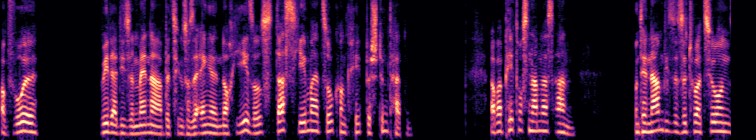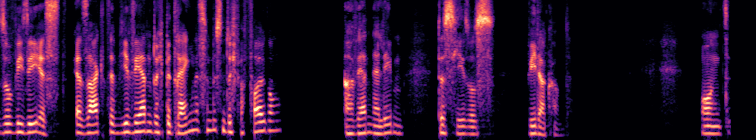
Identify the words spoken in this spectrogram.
Obwohl weder diese Männer bzw. Engel noch Jesus das jemals so konkret bestimmt hatten. Aber Petrus nahm das an. Und er nahm diese Situation so, wie sie ist. Er sagte, wir werden durch Bedrängnisse müssen, durch Verfolgung, aber werden erleben, dass Jesus wiederkommt. Und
